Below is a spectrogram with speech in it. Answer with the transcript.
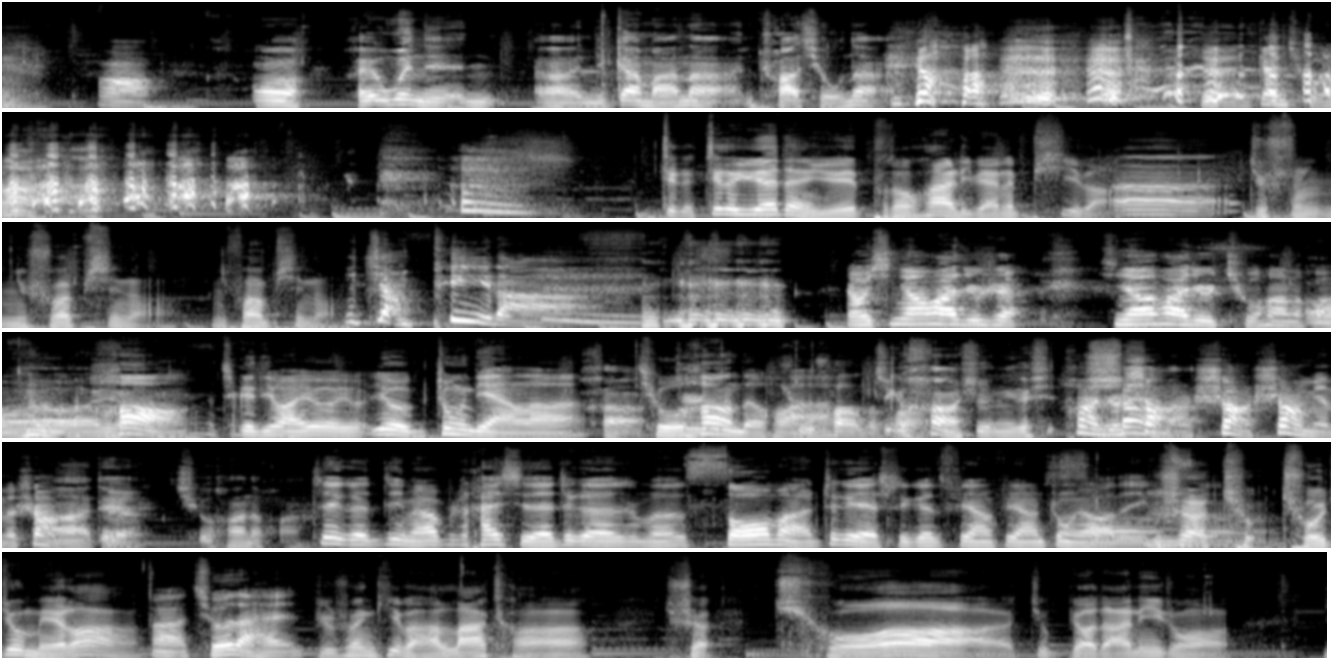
啊，哦，还有问你你啊，你干嘛呢？你耍球呢？对，干球呢。这个这个约等于普通话里边的屁吧？嗯，就是你说屁呢，你放屁呢？你讲屁的。然后新疆话就是新疆话就是球行的话，哦 夯这个地方又有又有重点了夯，球夯的话，土夯的这个话夯是那个夯就是上上上上面的上啊，对对，球夯的话，这个里面不是还写的这个什么骚嘛？这个也是一个非常非常重要的一个不是啊，球球就没了。啊，球咋还比如说，你可以把它拉长，就是球啊，就表达那种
